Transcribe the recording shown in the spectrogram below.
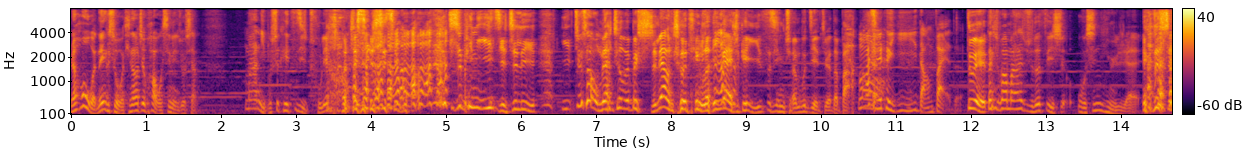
然后我那个时候我听到这话，我心里就想。妈，你不是可以自己处理好这些事情吗？只是凭你一己之力，一就算我们家车位被十辆车停了，应该也是可以一次性全部解决的吧？妈妈其实可以一一挡百的。对，但是妈妈她觉得自己是我是女人，就 是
